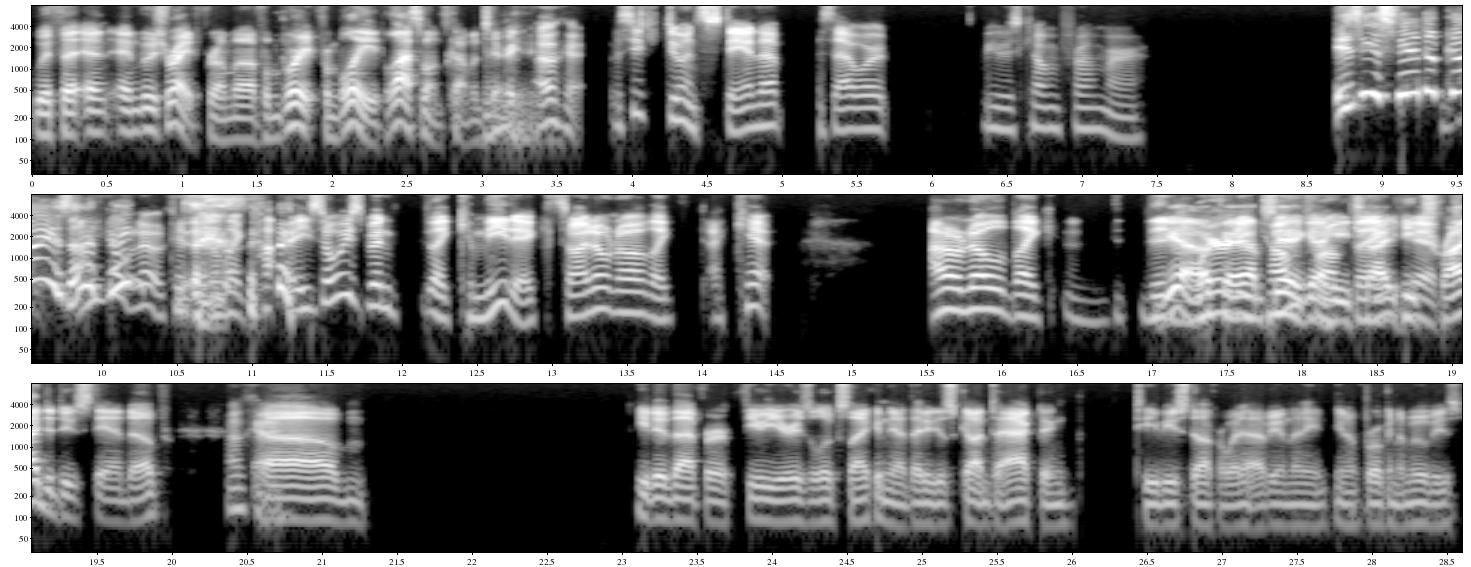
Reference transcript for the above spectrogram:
with uh, and and was right from uh, from Blade from Blade last month's commentary. Mm. okay, was he doing stand up? Is that where he was coming from, or Is he a stand up guy? Is that I a don't thing? know because like he's always been like comedic, so I don't know. Like I can't. I don't know. Like the yeah, where okay. he I'm come saying yeah, he thing. tried he Yeah, tried to do stand up. Okay. Um, he did that for a few years, it looks like, and yeah, then he just got into acting, TV stuff or what have you, and then he you know broke into movies.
